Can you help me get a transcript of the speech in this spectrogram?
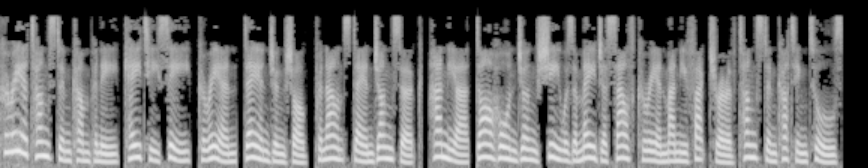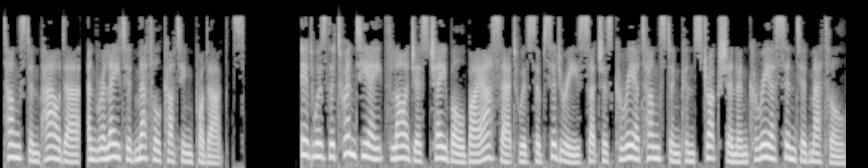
Korea Tungsten Company KTC, Korean, Daeunjungshog pronounced Daeunjungsuk, Hanja, Da Horn Shi was a major South Korean manufacturer of tungsten cutting tools, tungsten powder, and related metal cutting products. It was the 28th largest chaebol by asset with subsidiaries such as Korea Tungsten Construction and Korea Sintered Metal.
